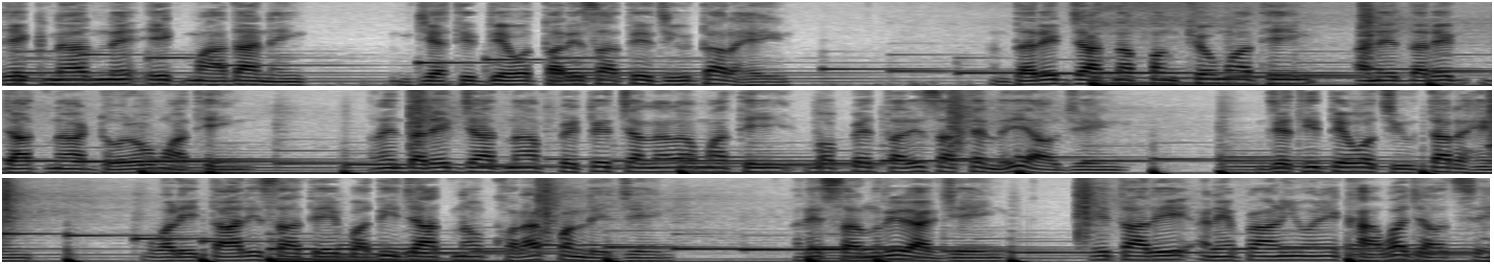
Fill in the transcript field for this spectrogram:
એક નરને એક માદાને. જેથી તેઓ તારી સાથે જીવતા રહે. દરેક જાતના પંખીઓમાંથી અને દરેક જાતના ઢોરોમાંથી અને દરેક જાતના પેટે ચાલનારામાંથી બબ્બે તારી સાથે લઈ આવજે, જેથી તેઓ જીવતા રહે. વળી તારી સાથે બધી જાતનો ખોરાક પણ લેજે અને સંગ્રહી રાખજે. એ તારે અને પ્રાણીઓને ખાવા જ આવશે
